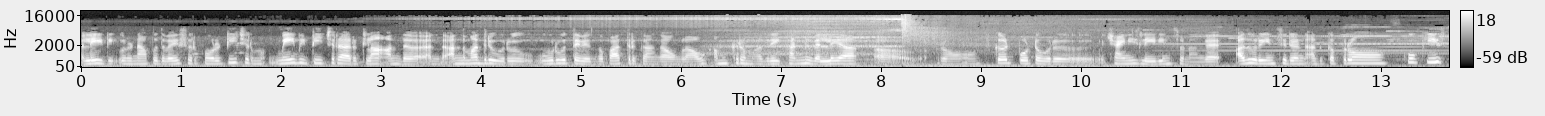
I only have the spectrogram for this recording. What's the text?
லேடி ஒரு நாற்பது வயசு இருக்கும். ஒரு டீச்சர் மேபி டீச்சரா இருக்கலாம். அந்த அந்த அந்த மாதிரி ஒரு உருவத்தை இவங்க பார்த்துருக்காங்க. அவங்க அவங்கள அவு- அமுக்குற மாதிரி கண்ணு வெள்ளையா அப்புறம் ஸ்கர்ட் போட்ட ஒரு சைனீஸ் லேடின்னு சொன்னாங்க. அது ஒரு இன்சிடென்ட் அதுக்கப்புறம் குக்கீஸ்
